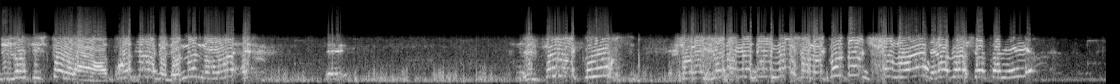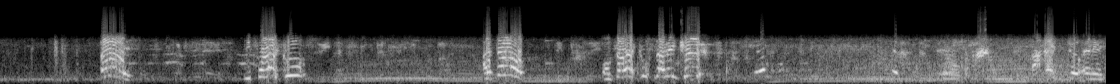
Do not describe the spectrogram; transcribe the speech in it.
des assistants là, prends bien de maintenant. Il fait la course, j'en ai jamais vu des vaches, j'en ai content de chevaux. C'est la blanche à panier. Hey Il faut la course Attends On fait la course avec eux Arrête-toi, hey.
